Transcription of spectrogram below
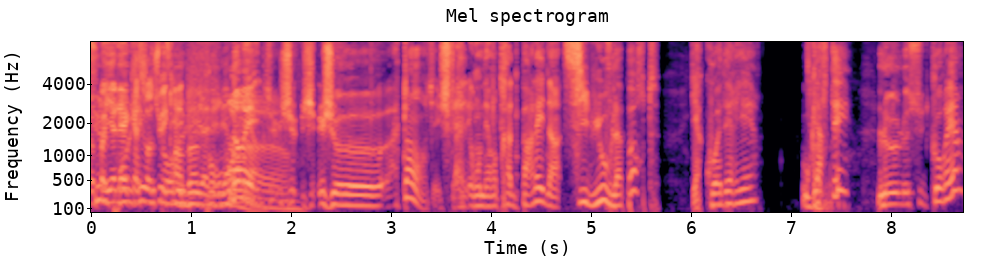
vas pas y aller avec un Non mais je, attends, on est en train de parler d'un s'il lui ouvre la porte, il y a quoi derrière? Ougarté le, le Sud-Coréen?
